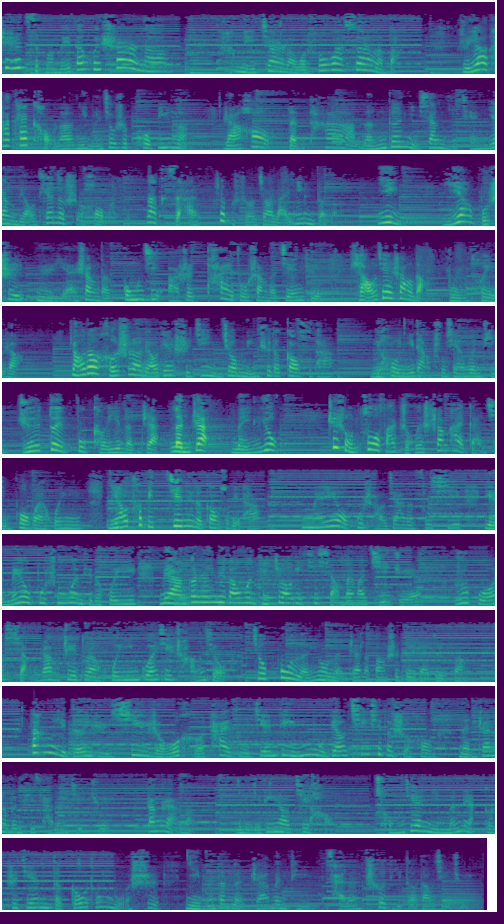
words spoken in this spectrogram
这人怎么没当回事儿呢？那没劲儿了，我说话算了吧。只要他开口了，你们就是破冰了。然后等他啊能跟你像以前一样聊天的时候，那咱这个时候就要来硬的了。硬一样不是语言上的攻击，而是态度上的坚决，条件上的不退让。找到合适的聊天时机，你就明确的告诉他，以后你俩出现问题，绝对不可以冷战，冷战没用。这种做法只会伤害感情，破坏婚姻。你要特别坚定的告诉给他，没有不吵架的夫妻，也没有不出问题的婚姻。两个人遇到问题就要一起想办法解决。如果想让这段婚姻关系长久，就不能用冷战的方式对待对方。当你的语气柔和、态度坚定、目标清晰的时候，冷战的问题才能解决。当然了，你一定要记好。重建你们两个之间的沟通模式，你们的冷战问题才能彻底得到解决。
